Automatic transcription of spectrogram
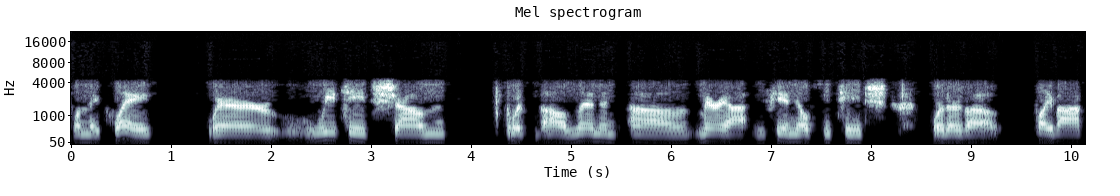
when they play where we teach um, what uh, Lynn and uh, Marriott and Pia Nilsson teach, where there's a play box,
